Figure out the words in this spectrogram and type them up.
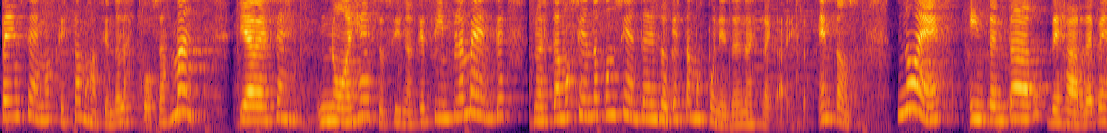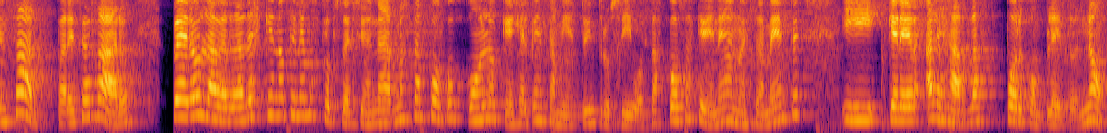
pensemos que estamos haciendo las cosas mal. Y a veces no es eso, sino que simplemente no estamos siendo conscientes de lo que estamos poniendo en nuestra cabeza. Entonces, no es intentar dejar de pensar, parece raro, pero la verdad es que no tenemos que obsesionarnos tampoco con lo que es el pensamiento intrusivo, esas cosas que vienen a nuestra mente y querer alejarlas por completo. No,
